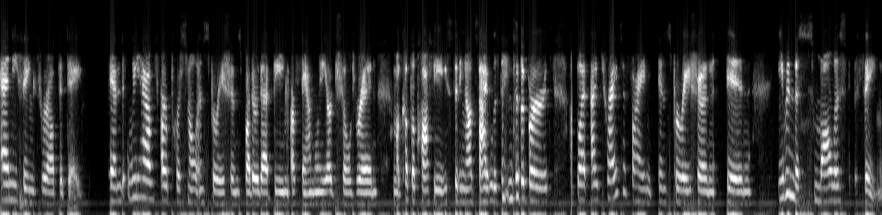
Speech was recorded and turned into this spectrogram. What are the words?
anything throughout the day. And we have our personal inspirations, whether that being our family, our children, a cup of coffee, sitting outside listening to the birds. But I try to find inspiration in even the smallest things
